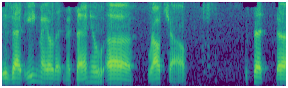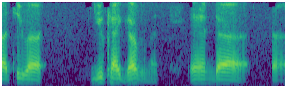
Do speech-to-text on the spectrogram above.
is that email that Nathaniel uh, Rothschild sent uh, to uh, UK government, and uh, uh,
